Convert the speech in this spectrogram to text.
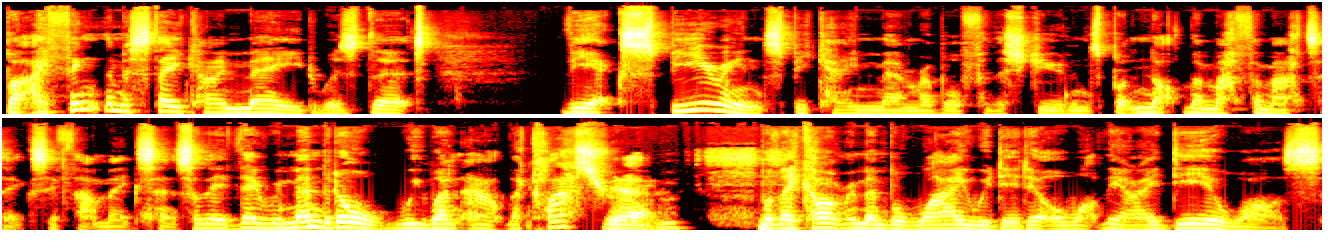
but i think the mistake i made was that the experience became memorable for the students, but not the mathematics, if that makes sense. So they, they remembered, oh, we went out the classroom, yeah. but they can't remember why we did it or what the idea was.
